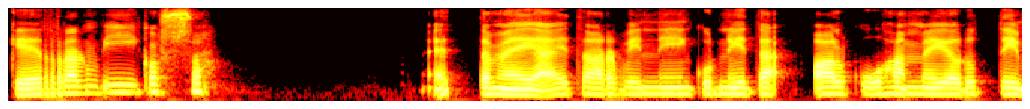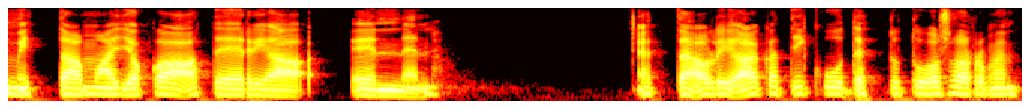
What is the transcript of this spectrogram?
kerran viikossa, että meidän ei tarvi niin kuin niitä, alkuuhan me jouduttiin mittaamaan joka ateria ennen, että oli aika tikutettu tuo sormen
